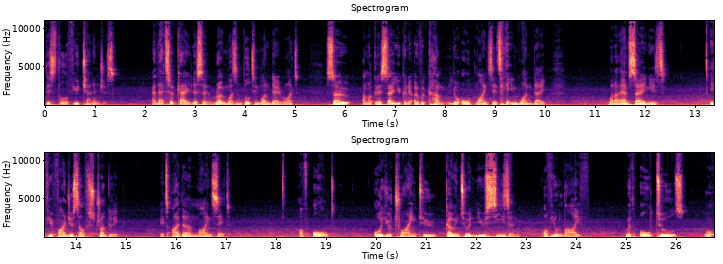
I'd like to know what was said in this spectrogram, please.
there's still a few challenges. And that's okay. Listen, Rome wasn't built in one day, right? So I'm not going to say you're going to overcome your old mindsets in one day. What I am saying is if you find yourself struggling, it's either a mindset of old or you're trying to go into a new season of your life with old tools or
